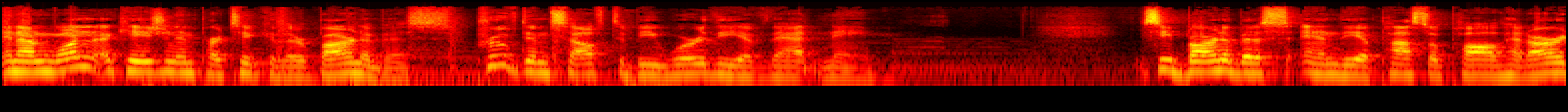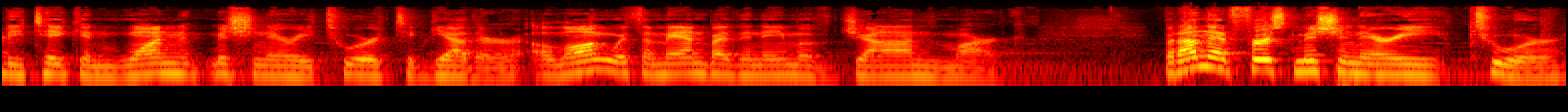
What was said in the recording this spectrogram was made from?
And on one occasion in particular, Barnabas proved himself to be worthy of that name. You see, Barnabas and the Apostle Paul had already taken one missionary tour together, along with a man by the name of John Mark. But on that first missionary tour,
